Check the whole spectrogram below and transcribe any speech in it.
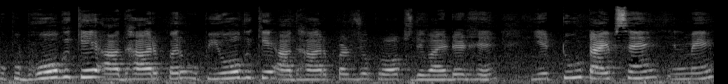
उपभोग के आधार पर, उपयोग के आधार पर जो क्रॉप्स डिवाइडेड हैं, ये टू टाइप्स हैं। इनमें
